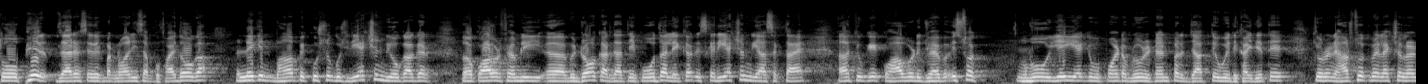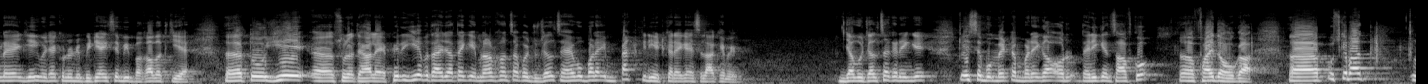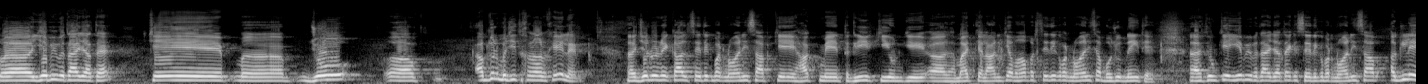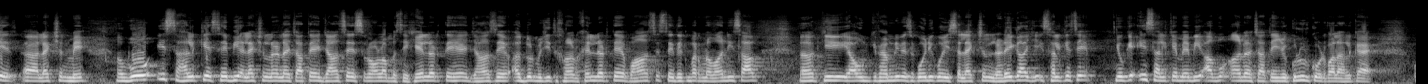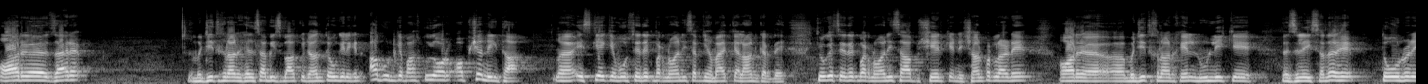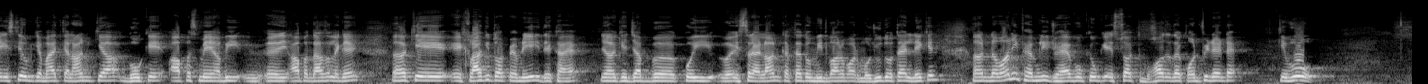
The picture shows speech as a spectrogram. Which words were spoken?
तो फिर ज़ाहिर से एक नवानी साहब को फ़ायदा होगा। लेकिन वहाँ पर कुछ ना कुछ रिएक्शन भी होगा अगर कोहावड़ फैमिली विड्रॉ कर जाती है कोदा लेकर इसका रिएक्शन भी आ सकता है क्योंकि कोहावड़ जो है वो इस वक्त वो यही है कि वो पॉइंट ऑफ़ नो रिटर्न पर जाते हुए दिखाई देते हैं कि उन्होंने हर सूरत में इलेक्शन लड़ना है, यही वजह कि उन्होंने पीटीआई से भी बगावत किया है। तो ये सूरत हाल है। फिर ये बताया जाता है कि इमरान खान साहब का जो जलसा है, वो बड़ा इंपैक्ट क्रिएट करेगा इस इलाके में। जब वो जलसा करेंगे तो इससे मोमेंटम बढ़ेगा और तहरीक इंसाफ को फ़ायदा होगा। उसके बाद ये भी बताया जाता है कि जो अब्दुल मजीद खान खेल है जिन्होंने कल सैद अकबर नवानी साहब के हक़ में तकरीर की, उनकी हमायत का ऐलान किया, वहाँ पर सैद अकबर नवानी साहब मौजूद नहीं थे। क्योंकि ये भी बताया जाता है कि सैद अकबर नवानी साहब अगले इलेक्शन में वो इस हल्के से भी इलेक्शन लड़ना चाहते हैं, जहाँ से सरोला मसीह खेल लड़ते हैं, जहाँ से अब्दुल मजीद खान खेल लड़ते हैं, वहाँ से सैद अकबर नवानी साहब की या उनकी फैमिली में से कोई ना कोई इलेक्शन लड़ेगा इस हल्के से, क्योंकि इस हल्के में भी अब वो आना चाहते हैं, जो कुलूर कोट वाला हल्का है। और ज़ाहिर है, मजीद खान खेल साहब इस बात को जानते होंगे, लेकिन अब उनके पास कोई और ऑप्शन नहीं था। इसके कि वो सैद अकबर नवानी साहब की हमायत का ऐलान कर दें। क्योंकि सैद अकबर नवानी साहब शेर के निशान पर लड़े और मजीद खनान खेल नून लीग के ज़िले सदर हैं तो उन्होंने इसलिए उनकी हमायत का ऐलान किया। गो के आपस में अभी आप अंदाज़ा लगाएँ कि अखलाकी तौर पर हमने यही देखा है कि जब कोई इस तरह ऐलान करता है तो उम्मीदवारों पर मौजूद होता है। लेकिन नवानी फैमिली जो है वो क्योंकि इस वक्त बहुत ज़्यादा कॉन्फिडेंट है कि वो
